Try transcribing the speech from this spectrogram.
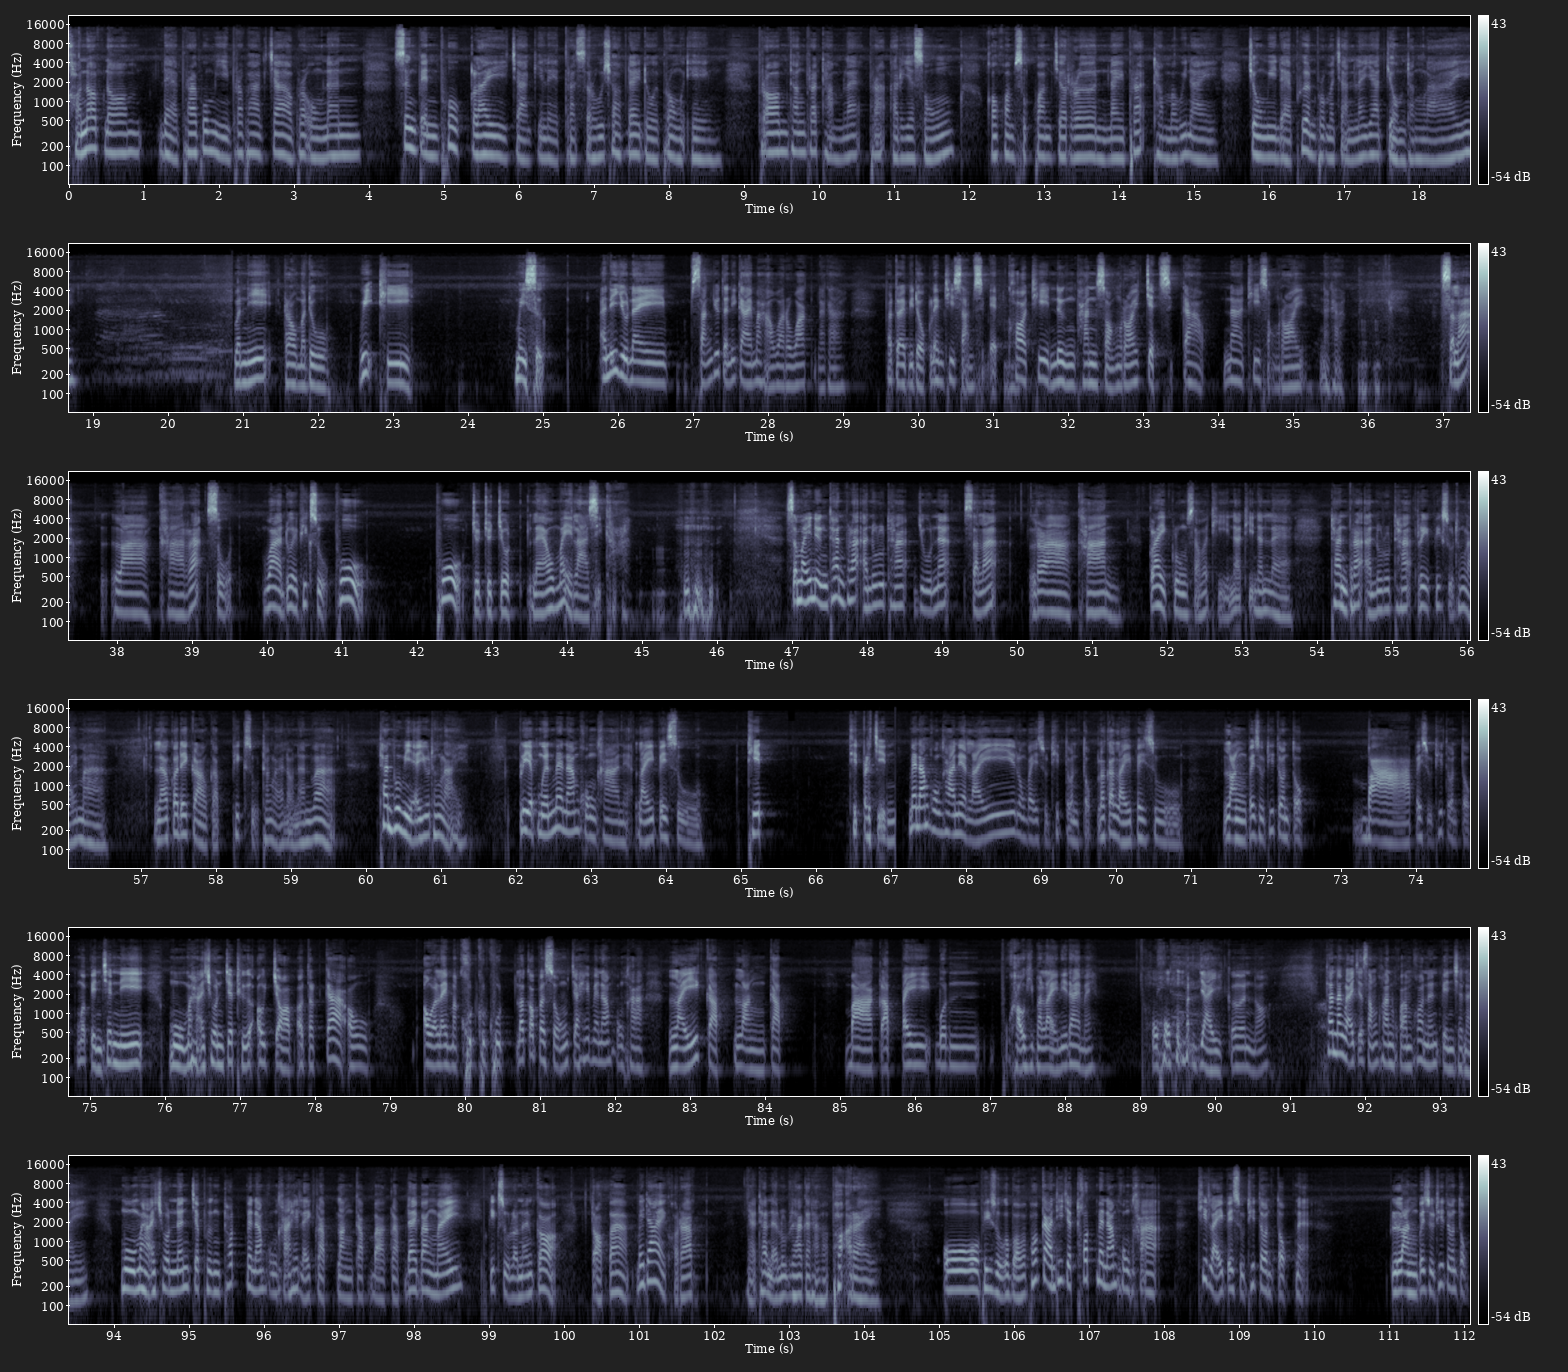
ขอนอบน้อมแด่พระผู้มีพระภาคเจ้าพระองค์นั้น ซึ่งเป็นผู้ไกลจากกิเลสตรัสรู้ชอบได้โดยพระองค์เอง พร้อมทั้งพระธรรมและพระอริยสงฆ์ขอความสุขความเจริญในพระธรรมวินัย จงมีแด่เพื่อนพรหมจรรย์และญาติโยมทั้งหลาย วันนี้เรามาดูวิธีไม่ศึก อันนี้อยู่ในสังยุตตนิกายมหาวารวักนะคะ ระไตรปิฎกเล่มที่ 31 ข้อที่ 1279 หน้าที่ 200 นะคะ สละลาคาระสูตรว่าด้วยภิกษุผู้ผู้จุดจุดจุดๆๆแล้วไม่ลาสิกขา สมัยหนึ่งท่านพระอนุรุทธะอยู่ณสละราคารใกล้กรุงสาวัตถีณที่นั้นแล ท่านพระอนุรุทธะเรียกภิกษุทั้งหลายมา แล้วก็ได้กล่าวกับภิกษุทั้งหลายเหล่านั้นว่า ท่านผู้มีอายุทั้งหลาย เปรียบเหมือนแม่น้ำคงคาเนี่ยไหลไปสู่ทิศทิศประจิน แม่น้ำคงคาเนี่ยไหลลงไปสู่ทิศตะวันตก แล้วก็ไหลไปสู่หลังไปสู่ทิศตะวันตกบ่าไปสู่ที่ตะวันตก เมื่อเป็นเช่นนี้ หมู่มหาชนจะถือเอาจอบเอาตะกร้าเอาเอาอะไรมาขุดขุดขุดแล้วก็ประสงค์จะให้แม่น้ำคงคาไหลกลับหลังกลับบ่ากลับไปบน ภูเขาหิมาลัยนี่ได้ไหมโอ้โหมันใหญ่เกินเนาะท่านทั้งหลายจะสำคัญความข้อนั้นเป็นไนหมู่มหาชนนั้นจะพึงทดแม่น้ำคงคาให้ไหลกลับหลังกลับบ่ากลับได้บ้างไหมภิกษุเหล่านั้นก็ตอบว่าไม่ได้ขอรับเนี่ยท่านอนุรุทธะก็ถามว่าเพราะอะไร โอ้ภิกษุก็บอกว่าเพราะการที่จะทดแม่น้ำคงคาที่ไหลไปสู่ที่ตะวันตกเนี่ยหลังไปสู่ที่ตะวันตก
